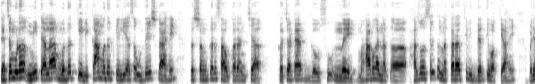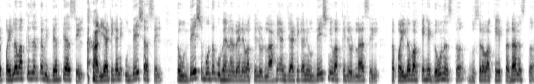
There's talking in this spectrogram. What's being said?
त्याच्यामुळं मी त्याला मदत केली. का मदत केली? याचा उद्देश काय आहे? तर शंकर सावकारांच्या कचाट्यात गवसू नये. मग हा बघा नक हा जो असेल तर नकारार्थी विद्यार्थी वाक्य आहे. म्हणजे पहिलं वाक्य जर का विद्यार्थी असेल आणि या ठिकाणी उद्देश असेल तर उद्देशबोधक उभ्या नव्याने वाक्य जोडलं आहे आणि ज्या ठिकाणी उद्देशनी वाक्य जोडलं असेल तर पहिलं वाक्य हे गौण असतं दुसरं वाक्य हे प्रधान असतं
